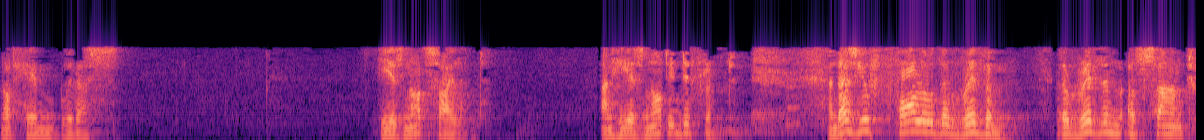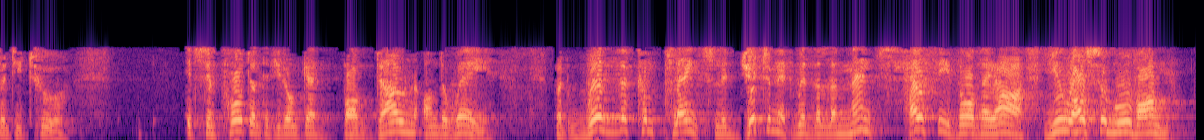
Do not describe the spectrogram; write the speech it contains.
not Him with us. He is not silent. And He is not indifferent. And as you follow the rhythm, the rhythm of Psalm 22, it's important that you don't get bogged down on the way. But with the complaints legitimate, with the laments healthy though they are, you also move on.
